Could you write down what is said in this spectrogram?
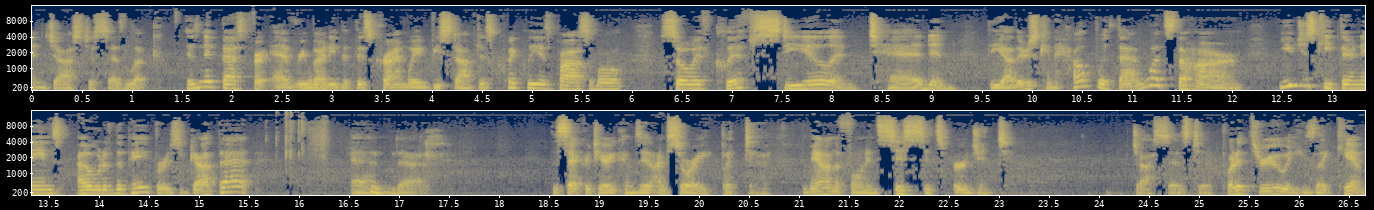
and Jost just says, Look, isn't it best for everybody that this crime wave be stopped as quickly as possible? So if Cliff, Steele, and Ted and the others can help with that, what's the harm? You just keep their names out of the papers. You got that? And uh, the secretary comes in. I'm sorry, but uh, the man on the phone insists it's urgent. Jost says to put it through, and he's like, Kim,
